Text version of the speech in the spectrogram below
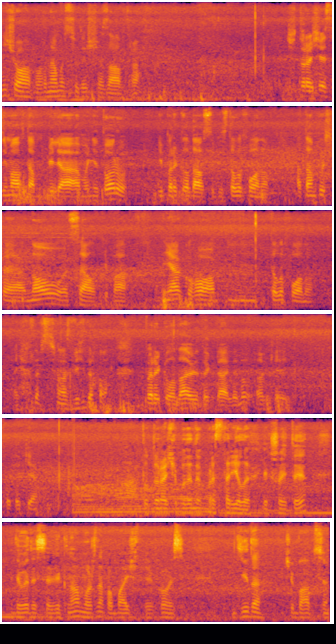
Нічого, повернемось сюди ще завтра. Що, до речі, я знімав там біля монітору і перекладав собі з телефону. А там пише no cell, типа ніякого м, телефону. А я там знімав відео, перекладаю і так далі. Ну окей, це таке. Тут, до речі, будинок престарілих. Якщо йти і дивитися в вікно, можна побачити якогось діда чи бабцю.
